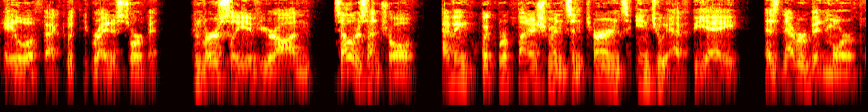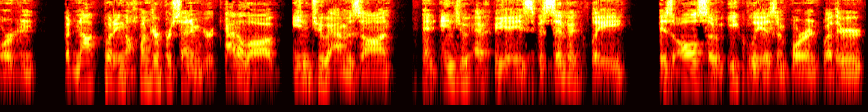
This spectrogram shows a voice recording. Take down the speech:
halo effect with the right assortment. Conversely, if you're on Seller Central, having quick replenishments and turns into FBA has never been more important, but not putting 100% of your catalog into Amazon and into FBA specifically is also equally as important, whether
